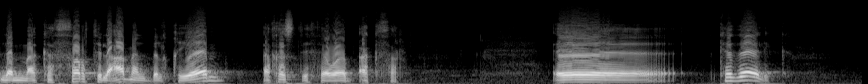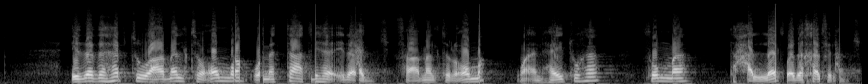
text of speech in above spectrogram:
لما كثرت العمل بالقيام أخذت الثواب أكثر. كذلك إذا ذهبت وعملت عمرة ومتعت بها إلى الحج فعملت العمرة وأنهيتها ثم تحللت ودخلت في الحج.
